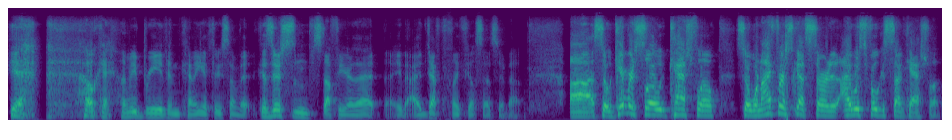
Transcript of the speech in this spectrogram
Yeah. Okay. Let me breathe and kind of get through some of it because there's some stuff here that I definitely feel sensitive about. Uh, so give rich slow cash flow. So when I first got started, I was focused on cash flow.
